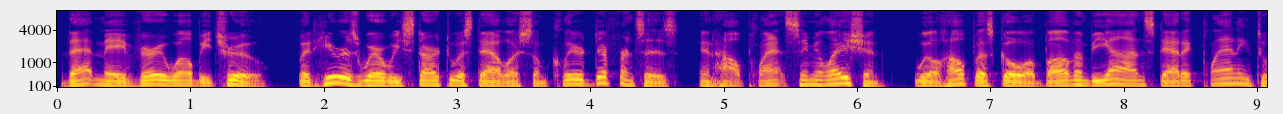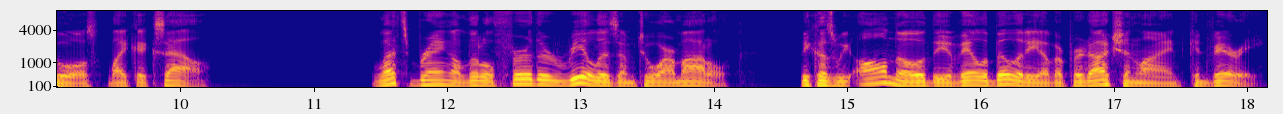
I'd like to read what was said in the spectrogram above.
That may very well be true, but here is where we start to establish some clear differences in how plant simulation will help us go above and beyond static planning tools like Excel. Let's bring a little further realism to our model, because we all know the availability of a production line can vary.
